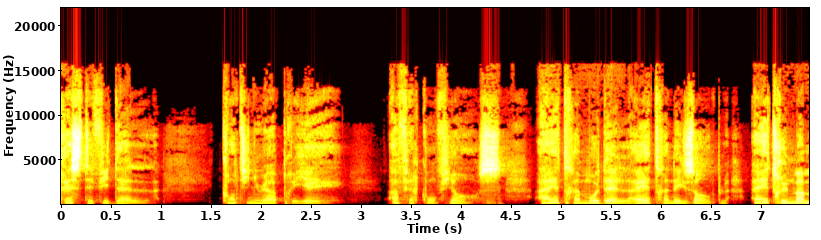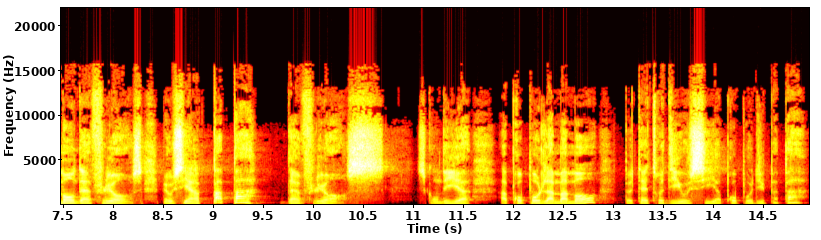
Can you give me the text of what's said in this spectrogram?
Restez fidèles. Continuez à prier, à faire confiance, à être un modèle, à être un exemple, à être une maman d'influence, mais aussi un papa d'influence. Ce qu'on dit à, propos de la maman peut être dit aussi à propos du papa.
